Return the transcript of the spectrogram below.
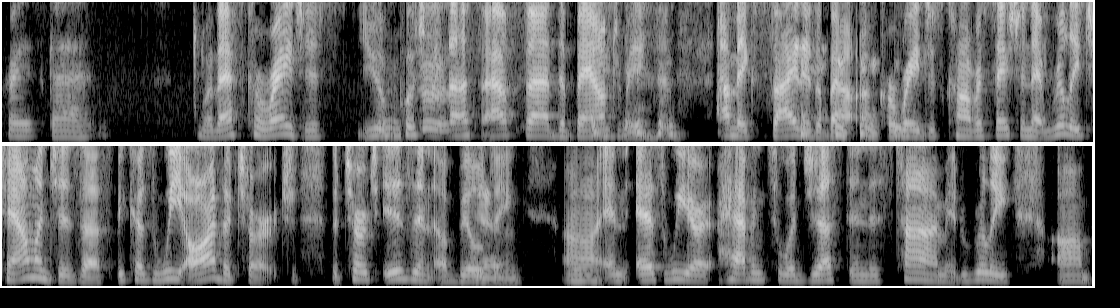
Praise God. Well, that's courageous. You're mm-hmm. pushing us outside the boundaries. and I'm excited about a courageous conversation that really challenges us because we are the church. The church isn't a building. Yeah. Uh, mm. and as we are having to adjust in this time, it really um,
